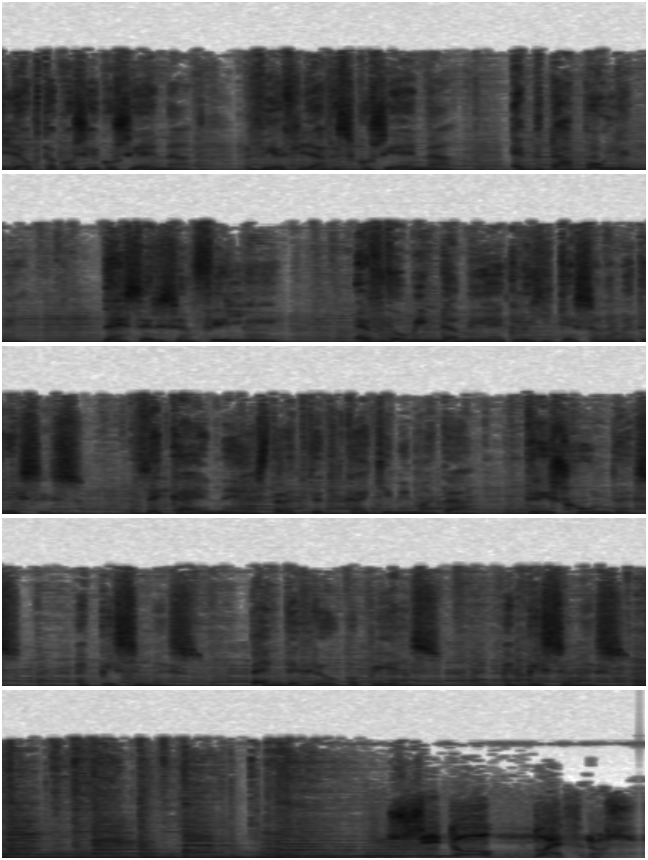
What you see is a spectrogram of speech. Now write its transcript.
«1821, 2021, 7 πόλεμοι, 4 εμφύλιοι, 71 εκλογικές αναμετρήσεις, 19 στρατιωτικά κινήματα, 3 χούντες, επίσημες, 5 χρεοκοπίες, επίσημες. Ζήτω το έθνος.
